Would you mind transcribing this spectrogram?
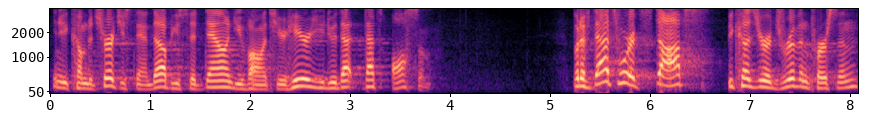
you know, you come to church, you stand up, you sit down, you volunteer here, you do that. That's awesome. But if that's where it stops because you're a driven person,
